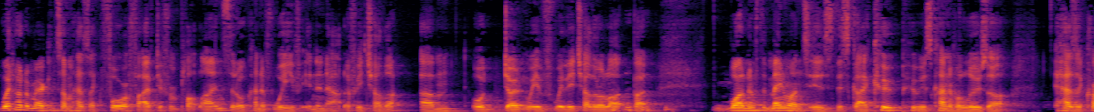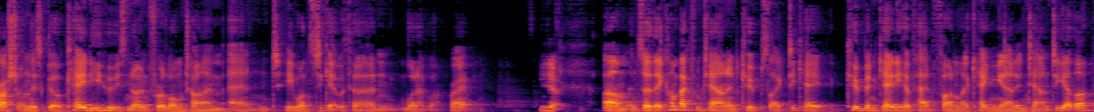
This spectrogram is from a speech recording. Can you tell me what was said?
Wet Hot American Summer has like four or five different plot lines that all kind of weave in and out of each other, um, or don't weave with each other a lot, but. One of the main ones is this guy Coop, who is kind of a loser, has a crush on this girl Katie, who he's known for a long time, and he wants to get with her and whatever, right? Yeah, Um, and so they come back from town, and Coop's like to Kate, Coop and Katie have had fun like hanging out in town together.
